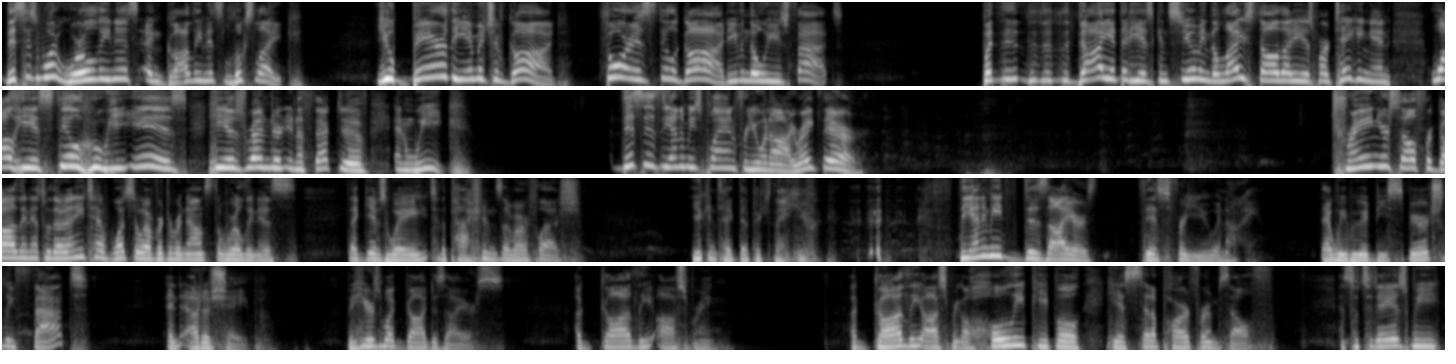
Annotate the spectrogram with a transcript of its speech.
This is what worldliness and godliness looks like. You bear the image of god. Thor is still a god even though he's fat. But the, the, the diet that he is consuming the lifestyle that he is partaking in while he is still who he is, he is rendered ineffective and weak. This is the enemy's plan for you and I, right there. Train yourself for godliness without any attempt whatsoever to renounce the worldliness that gives way to the passions of our flesh. You can take that picture. Thank you. the enemy desires this for you and I that we would be spiritually fat and out of shape. But here's what God desires a godly offspring. A godly offspring, a holy people he has set apart for himself. And so today, as we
